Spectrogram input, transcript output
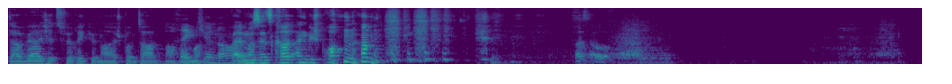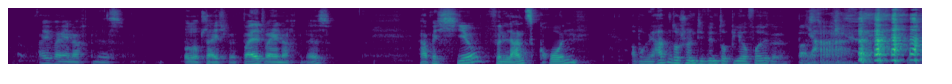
Da wäre ich jetzt für regional spontan. Ne? Weil wir- Regional. Weil wir es jetzt gerade angesprochen haben. Pass auf. Weil Weihnachten ist. Oder gleich bald Weihnachten ist. Habe ich hier von Landskron. Aber wir hatten doch schon die Winterbier-Folge. Passt. Ja,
